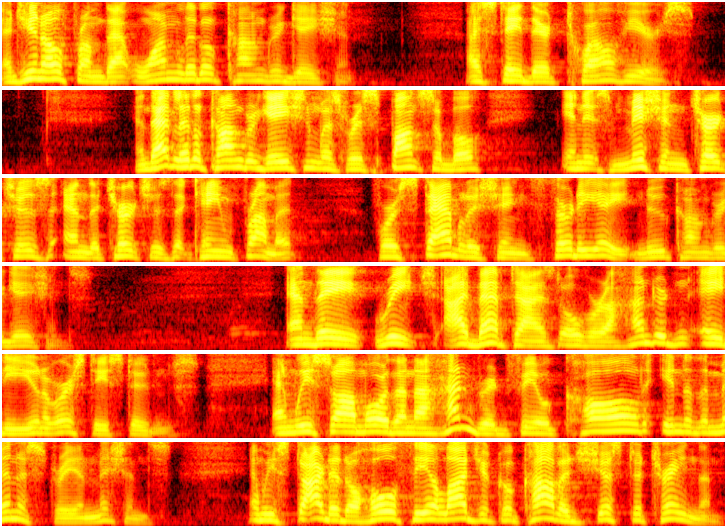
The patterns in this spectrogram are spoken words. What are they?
And you know, from that one little congregation, I stayed there 12 years. And that little congregation was responsible in its mission churches and the churches that came from it for establishing 38 new congregations. And they reached, I baptized over 180 university students, and we saw more than 100 feel called into the ministry and missions. And we started a whole theological college just to train them.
